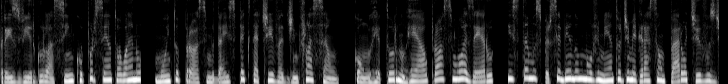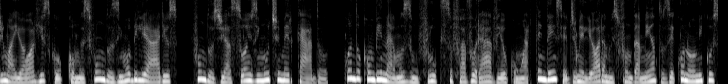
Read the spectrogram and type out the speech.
3,5% ao ano, muito próximo da expectativa de inflação. Com o retorno real próximo a zero, estamos percebendo um movimento de migração para ativos de maior risco, como os fundos imobiliários, fundos de ações e multimercado. Quando combinamos um fluxo favorável com a tendência de melhora nos fundamentos econômicos,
